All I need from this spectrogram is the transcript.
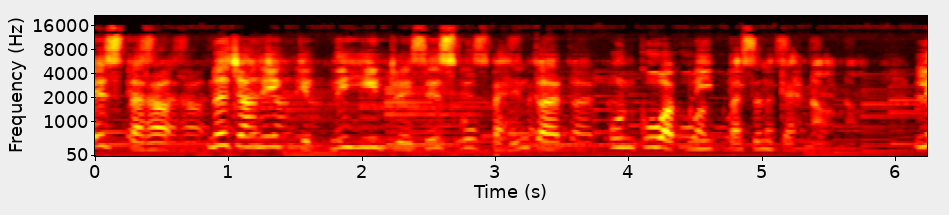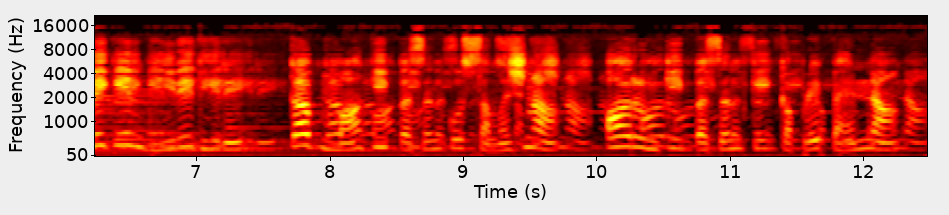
इस तरह न जाने कितनी ही ड्रेसेस को पहनकर उनको अपनी पसंद कहना। लेकिन धीरे धीरे कब माँ की पसंद को समझना और उनकी पसंद के कपड़े पहनना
